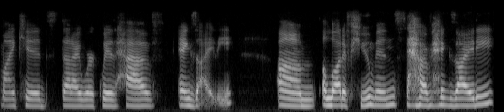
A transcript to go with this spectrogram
my kids that I work with have anxiety. Um, a lot of humans have anxiety.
